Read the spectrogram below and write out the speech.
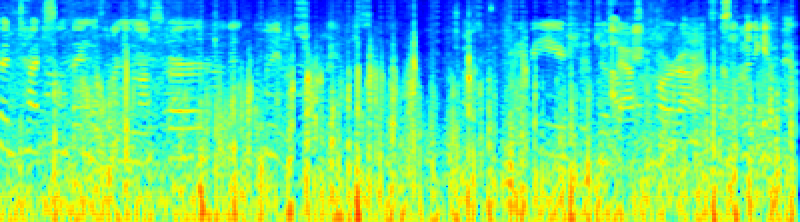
could touch something with honey mustard. uh, that the honey mustard. Yes. Trust me. Maybe you should just Okay. ask for it on a So I'm separate gonna get that.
